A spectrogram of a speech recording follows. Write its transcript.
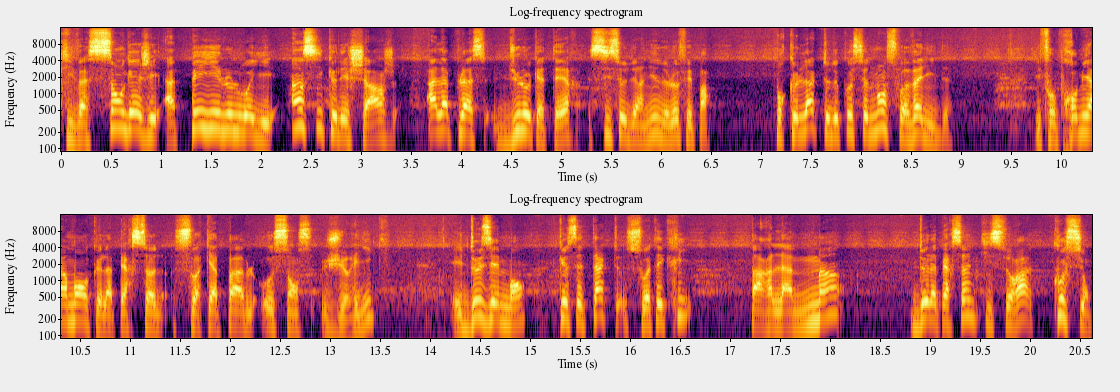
qui va s'engager à payer le loyer ainsi que les charges à la place du locataire si ce dernier ne le fait pas. Pour que l'acte de cautionnement soit valide, il faut premièrement que la personne soit capable au sens juridique et deuxièmement que cet acte soit écrit par la main de la personne qui sera caution.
